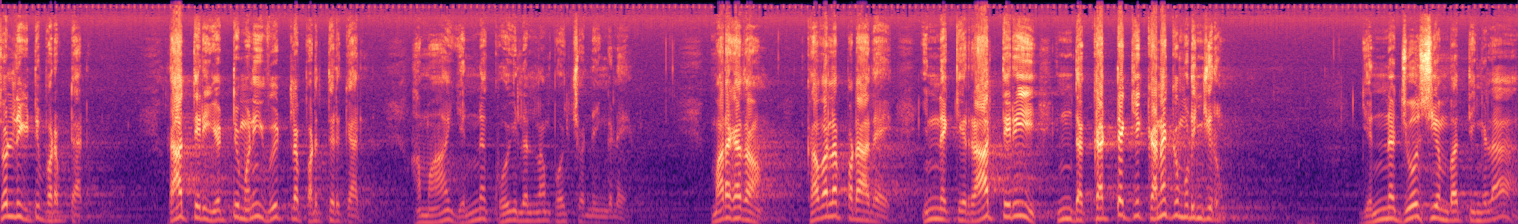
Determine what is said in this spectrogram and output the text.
சொல்லிக்கிட்டு புறப்பட்டார். ராத்திரி எட்டு மணி வீட்டில் படுத்திருக்கார். ஆமாம் என்ன கோயிலெல்லாம் போய் சொன்னீங்களே? மரகதம் கவலைப்படாதே. இன்னைக்கு ராத்திரி இந்த கட்டைக்கு கணக்கு முடிஞ்சிடும் என்ன ஜோசியம் பார்த்தீங்களா?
